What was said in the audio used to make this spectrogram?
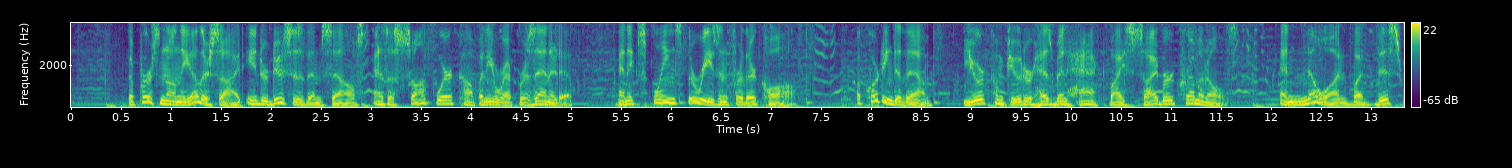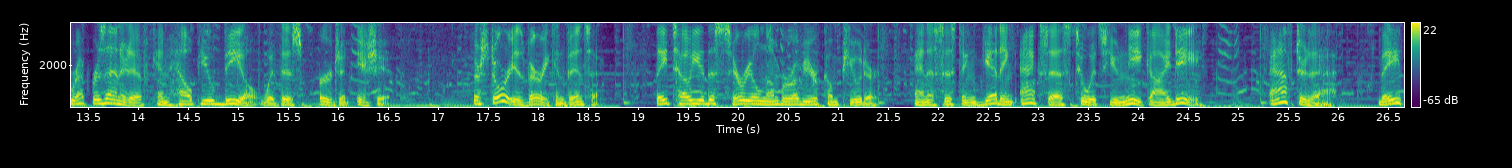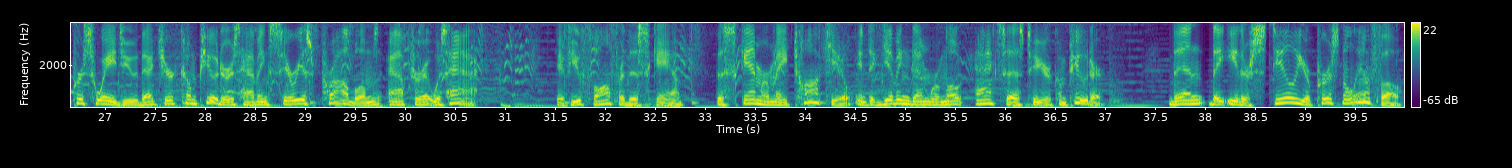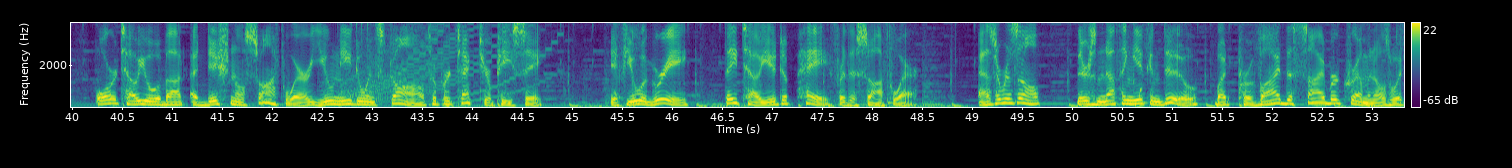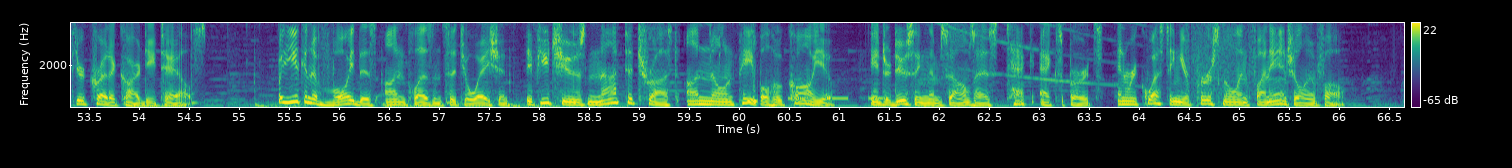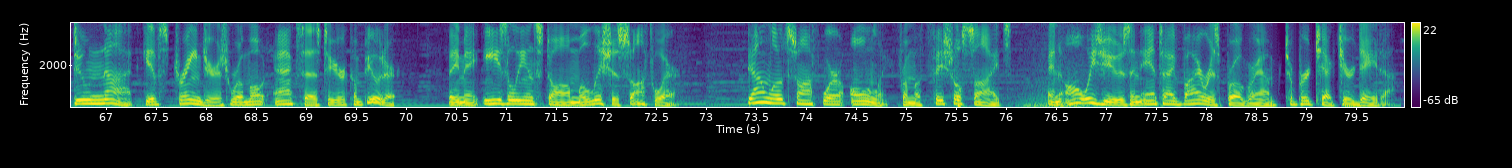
The person on the other side introduces themselves as a software company representative and explains the reason for their call. According to them, your computer has been hacked by cyber criminals, and no one but this representative can help you deal with this urgent issue. Their story is very convincing. They tell you the serial number of your computer and assist in getting access to its unique ID. After that, they persuade you that your computer is having serious problems after it was hacked. If you fall for this scam, the scammer may talk you into giving them remote access to your computer. Then they either steal your personal info or tell you about additional software you need to install to protect your PC. If you agree, they tell you to pay for the software. As a result, there's nothing you can do but provide the cyber criminals with your credit card details. But you can avoid this unpleasant situation if you choose not to trust unknown people who call you, introducing themselves as tech experts and requesting your personal and financial info. Do not give strangers remote access to your computer. They may easily install malicious software. Download software only from official sites and always use an antivirus program to protect your data.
